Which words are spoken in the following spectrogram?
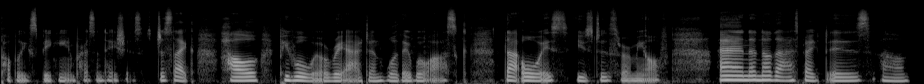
public speaking and presentations. Just like how people will react and what they will ask. That always used to throw me off. And another aspect is, um,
